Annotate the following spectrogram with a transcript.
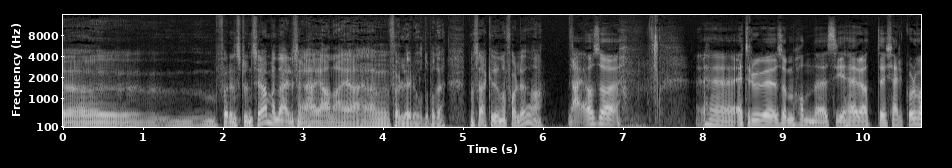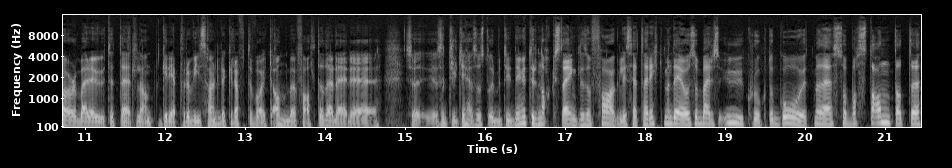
øh, for en stund siden, men det er liksom ja, nei, jeg, følger rådet på det. Men så er ikke det noe farlig, da. Nei, altså jeg tror, som Hanne sier her, at Kjerkol var vel bare ute etter et eller annet grep for å vise handlekraft. Det var ikke anbefalt, det der, eh, så, jeg tror ikke det har så stor betydning. Jeg tror Nakstad egentlig sånn faglig sett har rett, men det er jo så bare så uklokt å gå ut med det så bastant at eh,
